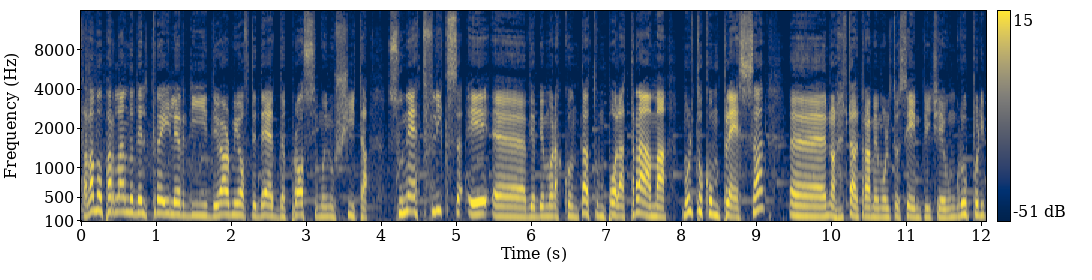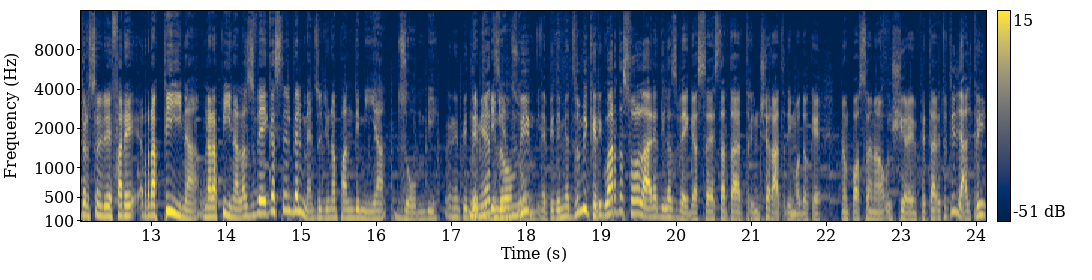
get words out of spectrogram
Stavamo parlando del trailer di The Army of the Dead prossimo in uscita su Netflix e eh, vi abbiamo raccontato un po' la trama molto complessa. Eh, no, in realtà la trama è molto semplice. Un gruppo di persone deve fare rapina, una rapina a Las Vegas nel bel mezzo di una pandemia zombie. Un'epidemia, Un'epidemia zombie, zombie. epidemia zombie che riguarda solo l'area di Las Vegas, è stata trincerata di modo che non possano uscire a infettare tutti gli altri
